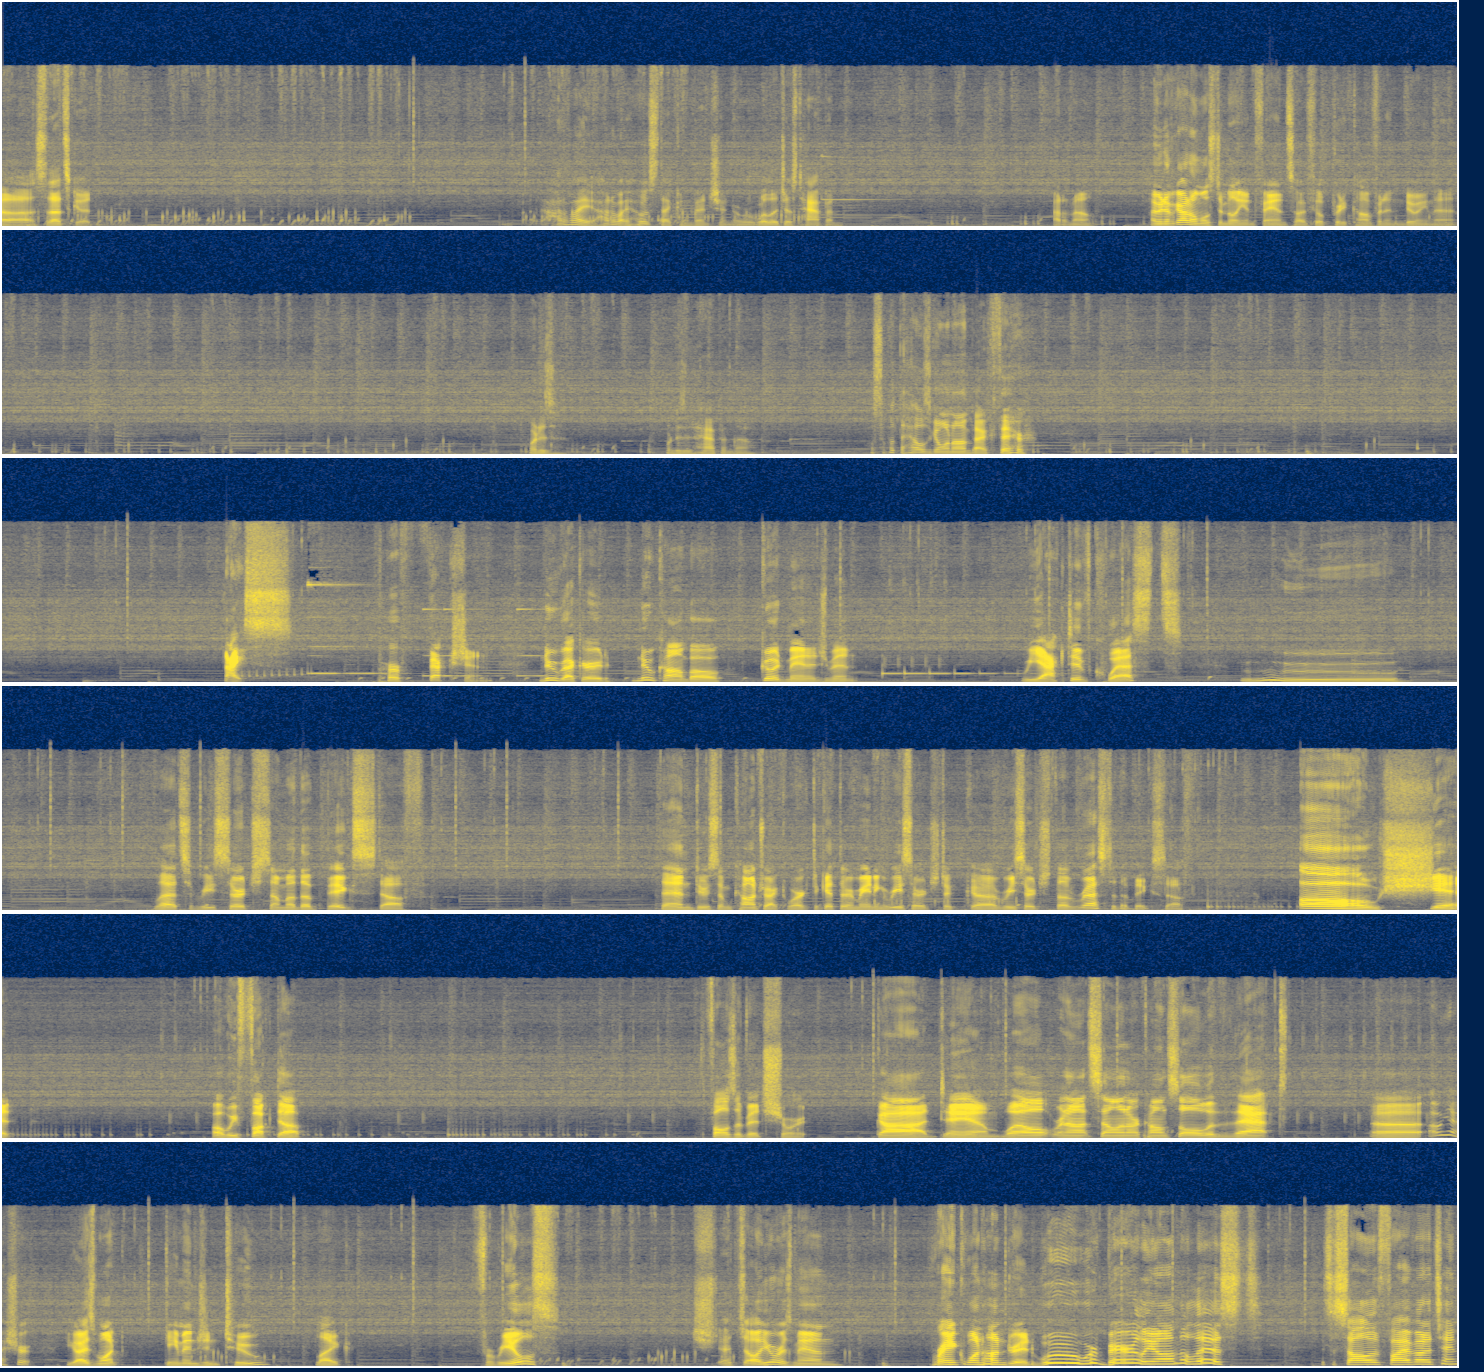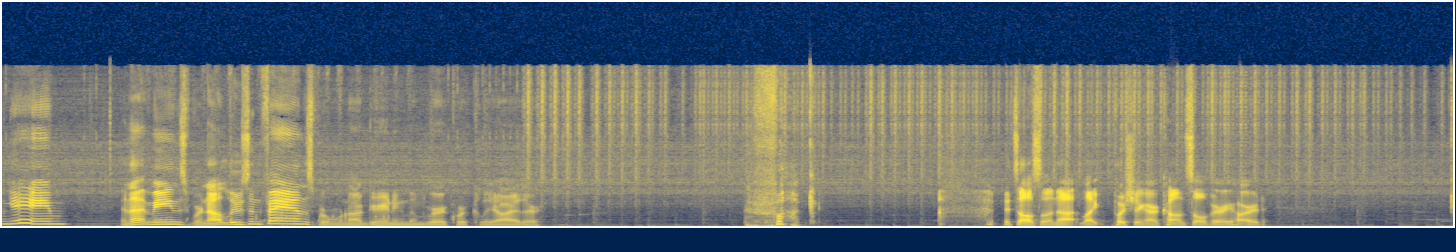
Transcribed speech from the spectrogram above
Uh, so that's good. How do I how do I host that convention or will it just happen? I don't know. I mean, I've got almost a million fans, so I feel pretty confident in doing that. What is when does it happen though? Also, what the hell is going on back there? Nice. Perfection. New record, new combo, good management. Reactive quests. Ooh. Let's research some of the big stuff. Then do some contract work to get the remaining research to uh, research the rest of the big stuff. Oh, shit. Oh, we fucked up. Falls a bit short. God damn. Well, we're not selling our console with that. Uh, oh, yeah, sure. You guys want Game Engine 2? Like, for reals? It's all yours, man. Rank 100. Woo, we're barely on the list. It's a solid 5 out of 10 game. And that means we're not losing fans, but we're not gaining them very quickly either. Fuck. It's also not like pushing our console very hard.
